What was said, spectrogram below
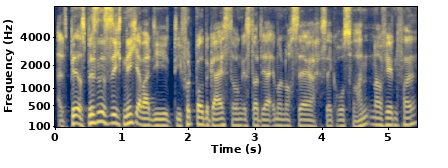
als, aus Business-Sicht nicht, aber die, die Football-Begeisterung ist dort ja immer noch sehr, sehr groß vorhanden auf jeden Fall.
